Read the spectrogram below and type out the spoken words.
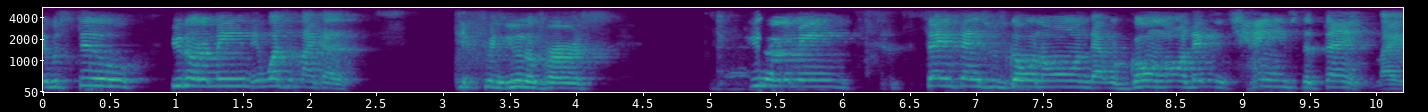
It was still, you know what I mean? It wasn't like a different universe. You know what I mean? Same things was going on that were going on. They didn't change the thing. Like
